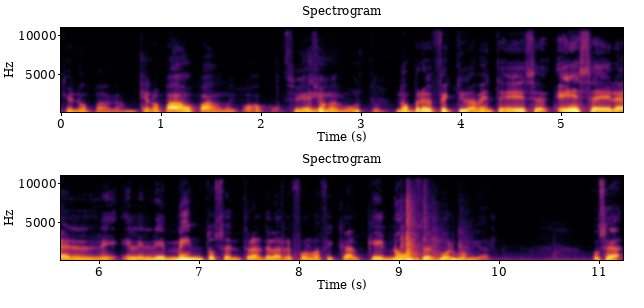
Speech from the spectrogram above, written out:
que no pagan. Que no pagan o pagan muy poco. Eso no es justo. No, pero efectivamente, ese, ese era el, elemento central de la reforma fiscal que no observó el gobierno. O sea,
